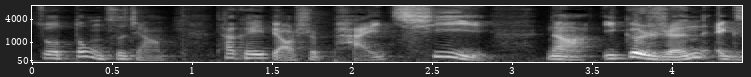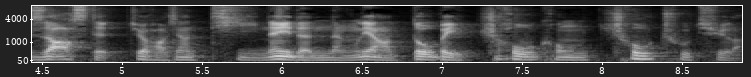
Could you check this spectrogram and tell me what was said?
做动词讲，它可以表示排气。那一个人 exhausted 就好像体内的能量都被抽空抽出去了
